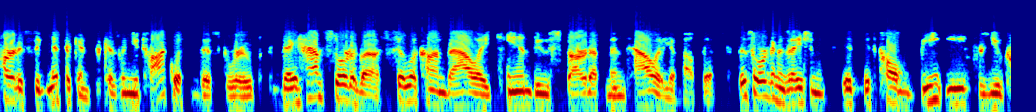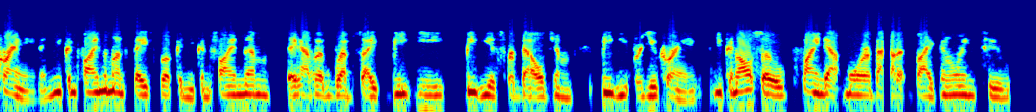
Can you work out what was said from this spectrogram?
part is significant because when you talk with this group, they have sort of a Silicon Valley can do startup mentality about this. This organization, it, it's called BE for Ukraine, and you can find them on Facebook and you can find them. They have a website, BE BE is for Belgium, BE for Ukraine. You can also find out more about it by going to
